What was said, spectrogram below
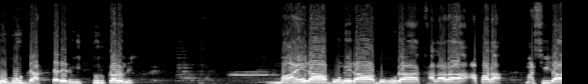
হবু ডাক্তারের মৃত্যুর কারণে মায়েরা, বোনেরা, বউরা, খালারা, আপারা, মাসিরা,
